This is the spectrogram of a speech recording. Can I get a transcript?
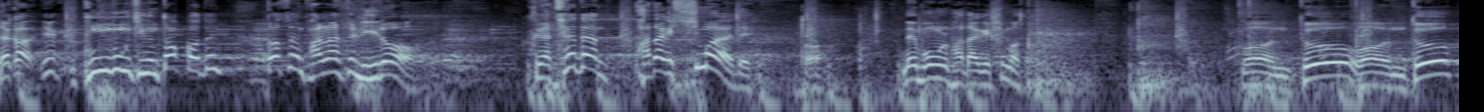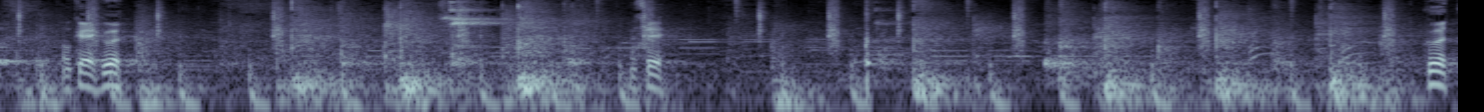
약간 붕붕 지금 떴거든? 떴으면 밸런스를 잃어. 그냥 최대한 바닥에 심어야 돼 내 어, 몸을 바닥에 심어서. One two one two. 오케이 good. 그렇지. Good.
